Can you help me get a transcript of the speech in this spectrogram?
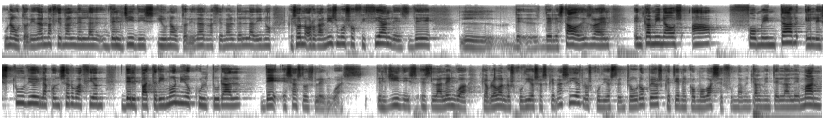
una Autoridad Nacional del, del Yiddish y una Autoridad Nacional del Ladino, que son organismos oficiales de, del Estado de Israel encaminados a fomentar el estudio y la conservación del patrimonio cultural de esas dos lenguas. El yiddish es la lengua que hablaban los judíos askenasíes, los judíos centroeuropeos, que tiene como base fundamentalmente el alemán,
